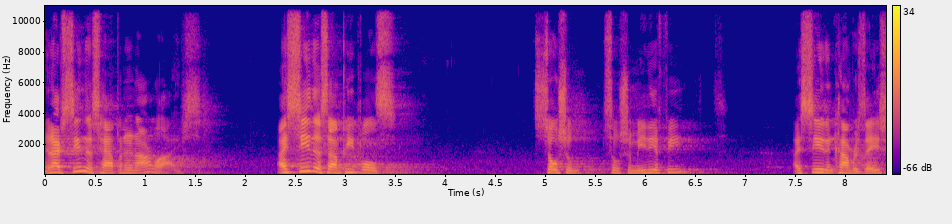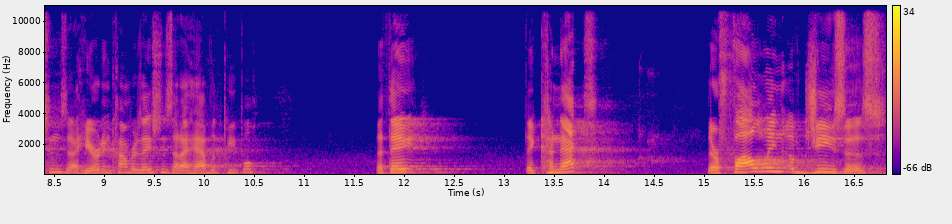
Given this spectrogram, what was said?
And I've seen this happen in our lives. I see this on people's social, social media feeds. I see it in conversations, I hear it in conversations that I have with people. That they, they connect their following of Jesus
